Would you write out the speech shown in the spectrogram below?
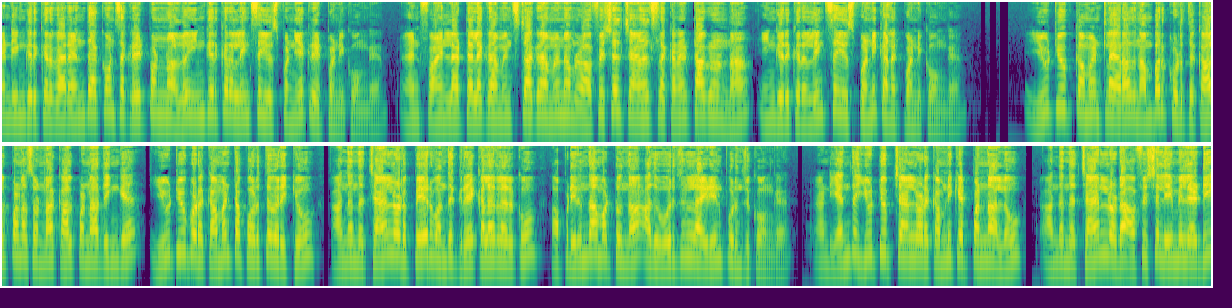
அண்ட் இங்க இருக்கிற வேற எந்த அக்கௌண்ட்ஸை கிரியேட் பண்ணாலும் இங்க இருக்கிற லிங்க்ஸை யூஸ் பண்ணியே கிரியேட் பண்ணிக்கோங்க. அண்ட் ஃபைனலாக டெலிகிராம் இன்ஸ்டாகிராம்னு நம்மளோட அஃபிஷியல் சேனல்ஸில் கனெக்ட் ஆகணும்னா இங்க இருக்கிற லிங்க்ஸை யூஸ் பண்ணி கனெக்ட் பண்ணிக்கோங்க. யூடியூப் கமெண்ட்ல யாராவது நம்பர் கொடுத்து கால் பண்ண சொன்னா கால் பண்ணாதீங்க. யூடியூபோட கமெண்ட்டை பொறுத்த வரைக்கும் அந்தந்த சேனலோட பேர் வந்து கிரே கலர்ல இருக்கும். அப்படி இருந்தா மட்டும்தான் அது ஒரிஜினல் ஐடின்னு புரிஞ்சுக்கோங்க. அண்ட் எந்த யூடியூப் சேனலோட கம்யூனிகேட் பண்ணாலும் அந்தந்த சேனலோட official email ID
